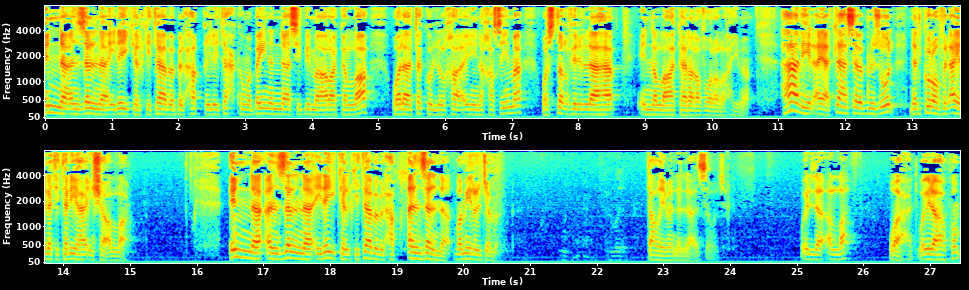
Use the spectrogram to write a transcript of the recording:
إنا أنزلنا إليك الكتاب بالحق لتحكم بين الناس بما أراك الله ولا تكن للخائنين خصيما واستغفر الله إن الله كان غفورا رحيما. هذه الآيات لها سبب نزول نذكره في الآية التي تليها إن شاء الله. إنا أنزلنا إليك الكتاب بالحق. أنزلنا ضمير الجمع. تعظيما لله عز وجل. وإلا الله واحد. وإلهكم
